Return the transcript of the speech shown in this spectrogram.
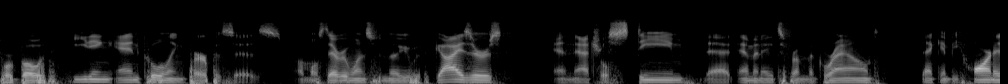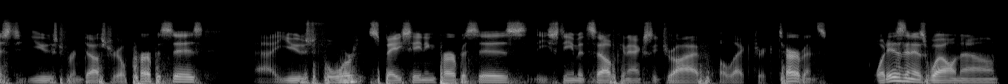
for both heating and cooling purposes. Almost everyone's familiar with geysers and natural steam that emanates from the ground that can be harnessed, used for industrial purposes, uh, used for space heating purposes. The steam itself can actually drive electric turbines. What isn't as well known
